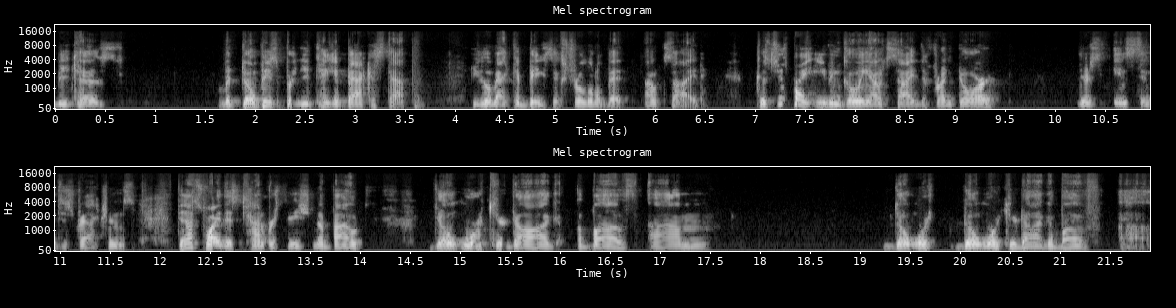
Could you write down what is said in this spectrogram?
because but don't be but you take it back a step. You go back to basics for a little bit outside. Because just by even going outside the front door there's instant distractions. That's why this conversation about don't work your dog above um, don't work don't work your dog above uh,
